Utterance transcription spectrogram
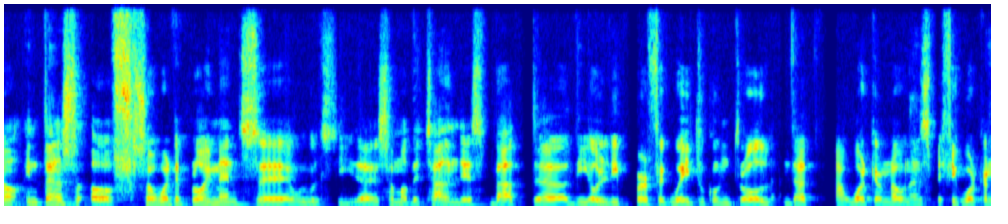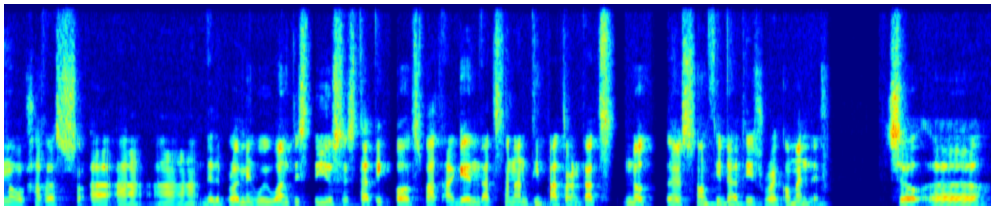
So in terms of software deployments, uh, we will see uh, some of the challenges, but uh, the only perfect way to control that a worker node and a specific worker node have a, the deployment we want is to use static pods. But again, that's an anti-pattern. That's not uh, something that is recommended. So uh,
